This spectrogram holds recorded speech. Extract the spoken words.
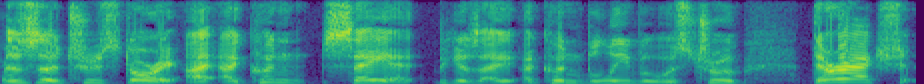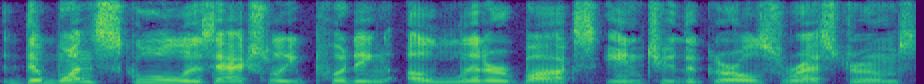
this is a true story. I, I couldn't say it because I, I couldn't believe it was true. They're actually the one school is actually putting a litter box into the girls' restrooms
